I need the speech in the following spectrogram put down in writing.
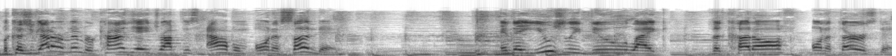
Because you gotta remember, Kanye dropped this album on a Sunday. And they usually do like the cutoff on a Thursday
